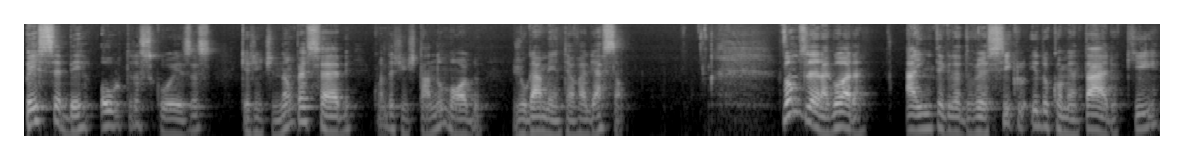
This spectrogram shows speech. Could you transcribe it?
perceber outras coisas que a gente não percebe quando a gente está no modo julgamento e avaliação. Vamos ler agora a íntegra do versículo e do comentário que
